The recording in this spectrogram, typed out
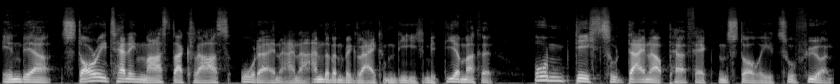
in der Storytelling Masterclass oder in einer anderen Begleitung, die ich mit dir mache, um dich zu deiner perfekten Story zu führen.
